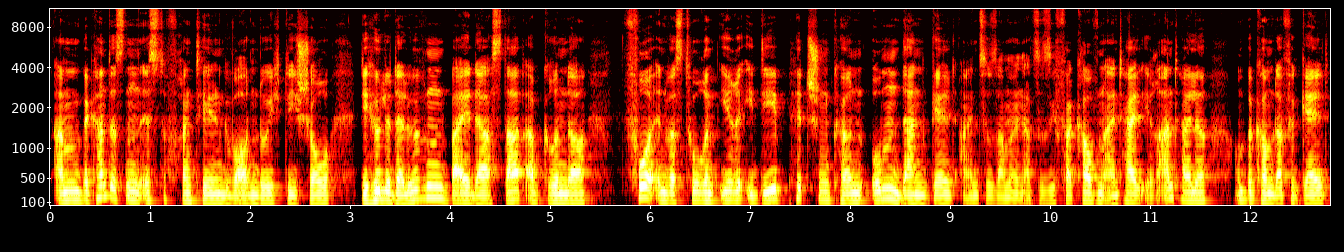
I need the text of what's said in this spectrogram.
Am bekanntesten ist Frank Thelen geworden durch die Show Die Hülle der Löwen bei der Startup-Gründer vor Investoren ihre Idee pitchen können, um dann Geld einzusammeln. Also sie verkaufen einen Teil ihrer Anteile und bekommen dafür Geld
